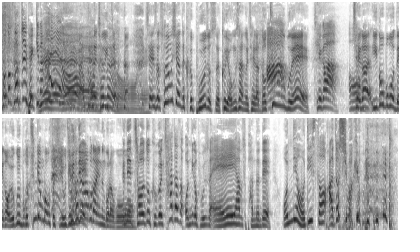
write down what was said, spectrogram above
더덕 껍질 벗기면 예, 예, 하얘요. 예. 아, 근데 그 괜찮아요. 있잖아. 어, 예. 제가 소영 씨한테 그거 보여줬어요. 그 영상을 제가 너튜브에 제가 어. 제가 이거 보고 내가 얼굴 보고 충격 먹었어. 요즘 근데- 화장하고 다니는 거라고. 근데 저도 그걸 찾아서 언니가 보여줘서 에이 하면서 봤는데 언니 어디 있어? 아저씨밖에 없는데.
